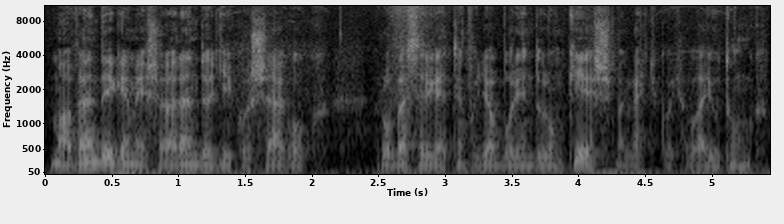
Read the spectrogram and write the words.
ma a vendégem, és a rendőrgyilkosságokról beszélgettünk, hogy abból indulunk ki, és meglátjuk, hogy hová jutunk.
